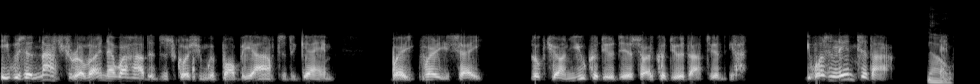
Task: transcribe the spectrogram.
he was a natural. I never had a discussion with Bobby after the game where where he say, "Look, John, you could do this, I could do that." Yeah. He wasn't into that. No.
